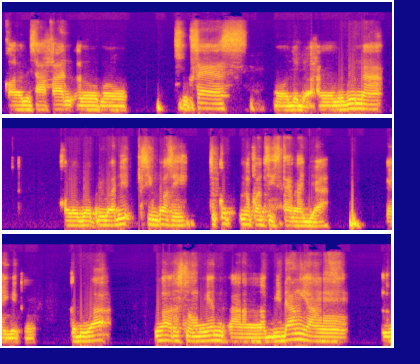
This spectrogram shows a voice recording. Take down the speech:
Kalau misalkan lu mau sukses, mau jadi orang yang berguna. Kalau gue pribadi simpel sih, cukup lu konsisten aja kayak gitu. Kedua, lu harus nemuin eh, bidang yang lu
